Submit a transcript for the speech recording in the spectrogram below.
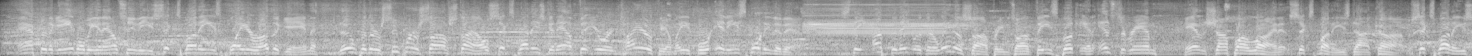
After the game, we'll be announcing the Six Bunnies player of the game. Known for their super soft style, Six Bunnies can outfit your entire family for any sporting event. Stay up to date with their latest offerings on Facebook and Instagram and shop online at sixbunnies.com. Six Bunnies,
